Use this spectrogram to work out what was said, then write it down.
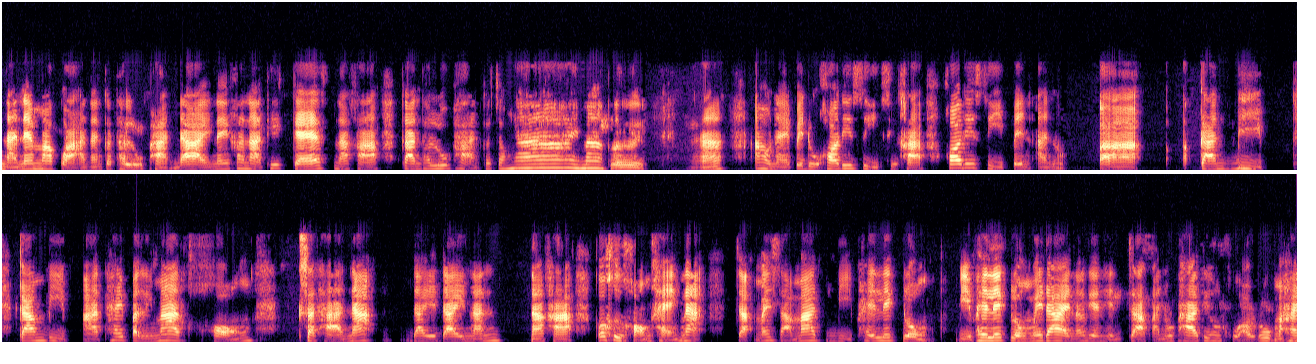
หนาแน่นมากกว่าอันนั้นก็ทะลุผ่านได้ ในขณะที่แก๊สนะคะ การทะลุผ่านก็จะง่ายมากเลยนะเอาไหนไปดูข้อที่สี่สิคะ ข้อที่สี่เป็นอนุการบีบ การบีบอาจให้ปริมาตรของสถานะใด ๆ นั้น นะคะ ก็คือของแข็งน่ะจะไม่สามารถบีบให้เล็กลง บีบให้เล็กลงไม่ได้ นักเรียนเห็นจากอนุภาคที่คุณครูเอารูปมาให้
